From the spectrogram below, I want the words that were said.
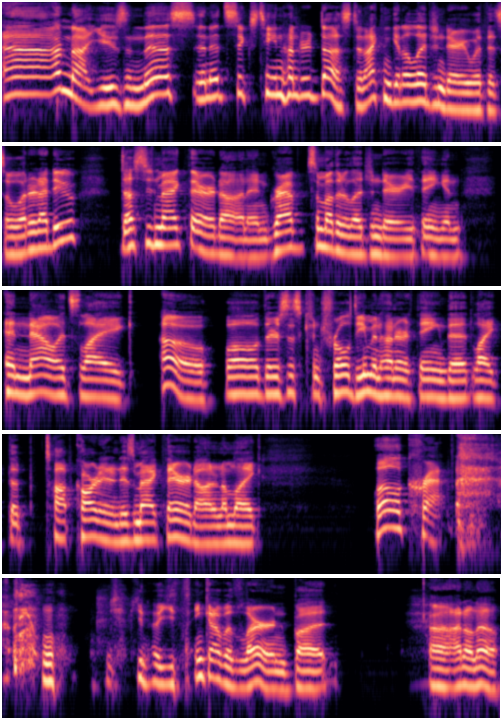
uh, I'm not using this, and it's 1600 dust, and I can get a legendary with it. So what did I do? dusted Magtheridon and grabbed some other legendary thing and and now it's like, oh, well, there's this control demon hunter thing that like the top card in it is Magtheridon, and I'm like, well, crap. you know, you think I would learn, but uh, I don't know.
